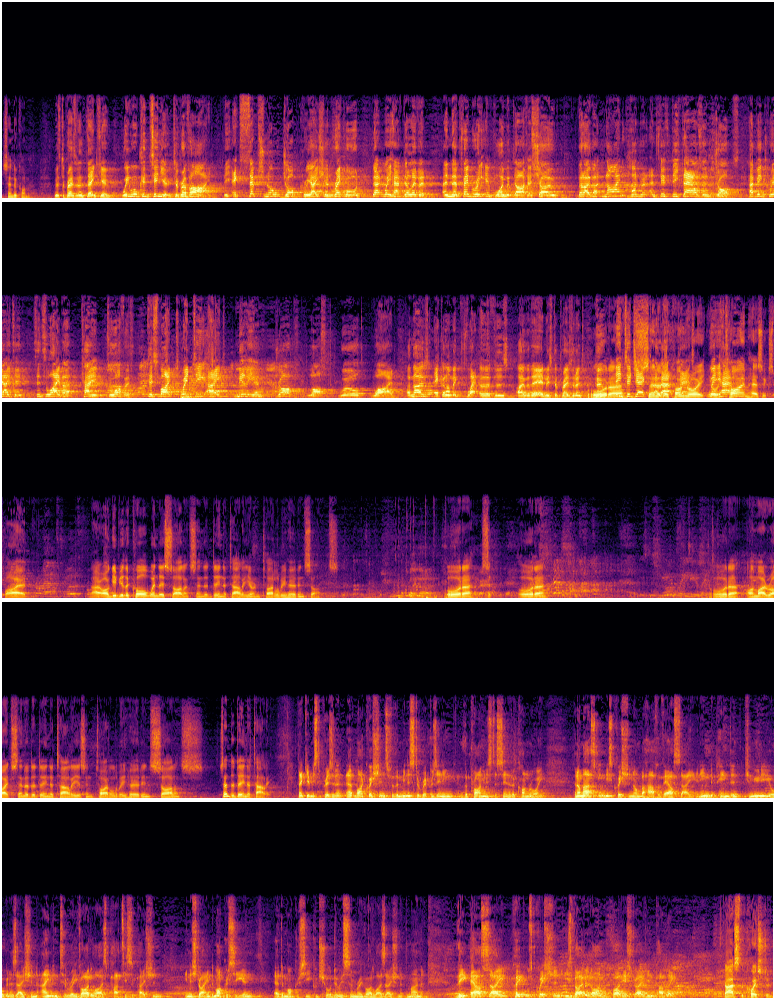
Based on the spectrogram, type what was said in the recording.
Senator Conroy. Mr President, thank you. We will continue to provide the exceptional job creation record that we have delivered. And the February employment data showed that over 950,000 jobs have been created since Labor came to office, despite 28 million jobs lost worldwide. And those economic flat earthers over there, Mr President, Order. who interject Senator about Conroy, we your have time has expired. No, I'll give you the call when there's silence. Senator Di Natale, you're entitled to be heard in silence. Order. Order. Order. On my right, Senator Di Natale is entitled to be heard in silence. Senator Di Natale. Thank you, Mr President. My question is for the Minister representing the Prime Minister, Senator Conroy, and I'm asking this question on behalf of Our Say, an independent community organisation aiming to revitalise participation in Australian democracy, and our democracy could sure do with some revitalisation at the moment. The Our Say People's Question is voted on by the Australian public Ask the question.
